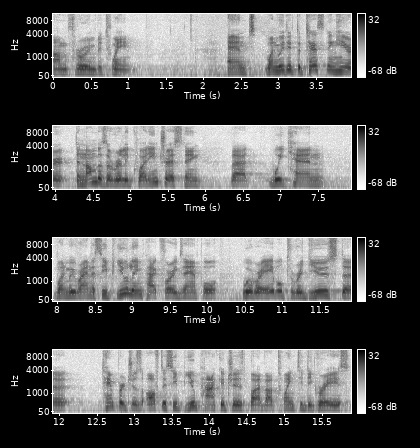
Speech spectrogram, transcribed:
um, through in between. And when we did the testing here, the numbers are really quite interesting that we can, when we ran a CPU LINPACK, for example, we were able to reduce the temperatures of the CPU packages by about 20 degrees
